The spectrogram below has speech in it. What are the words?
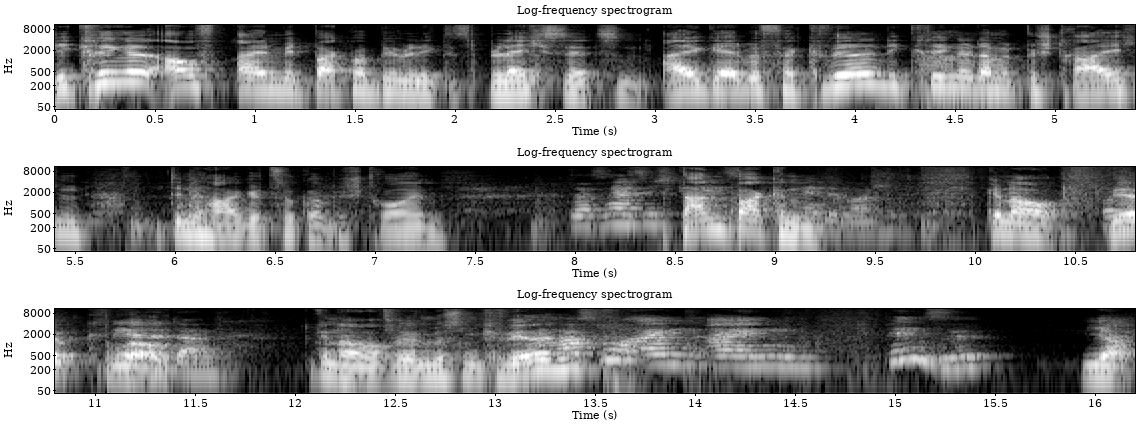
Die Kringel auf ein mit Backpapier belegtes Blech setzen. Eigelbe verquirlen, die Kringel damit bestreichen, den Hagelzucker bestreuen. Das heißt, ich Dann backen. Hände waschen. Genau. Wir, Quirle dann. genau, wir müssen quirlen. Hast du einen, einen Pinsel? Ja.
